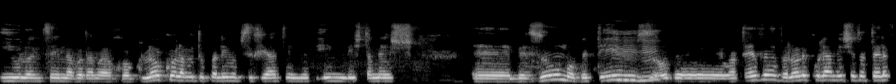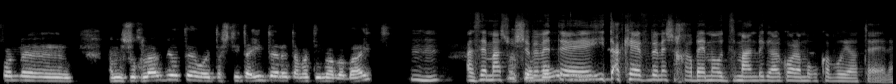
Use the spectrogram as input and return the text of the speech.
יהיו לו אמצעים לעבודה מרחוק. לא כל המטופלים הפסיכיאטריים יודעים להשתמש בזום או בטימס מהמם. או בוואטאבר, ולא לכולם יש את הטלפון אה, המשוכלל ביותר או את תשתית האינטרנט המתאימה בבית. אז זה משהו שבאמת. אה, התעכב במשך הרבה מאוד זמן בגלל כל המורכבויות האלה.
